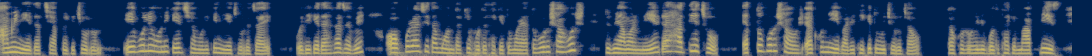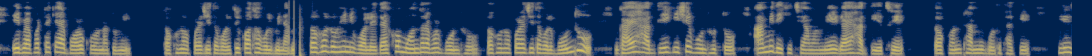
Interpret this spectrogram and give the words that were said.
আমি নিয়ে যাচ্ছি আপনাকে, চলুন। এই বলে অনিকেত শ্যামলীকে নিয়ে চলে যায়। ওইদিকে দেখা যাবে অপরাজিতা মন্দারকে বলতে থাকে, তোমার এত বড় সাহস? তুমি আমার মেয়ের গায়ে হাত দিয়েছ? এত বড় সাহস? এখনই এই বাড়ি থেকে তুমি চলে যাও। তখন রোহিণী বলতে থাকে, মা প্লিজ এই ব্যাপারটাকে আর বড় করো না তুমি। তখন অপরাজিতা বলে, তুই কথা বলবি না। তখন রোহিণী বলে, দেখো, মন্দার আমার বন্ধু। তখন অপরাজিতা বলে, বন্ধু, গায়ে হাত দিয়ে কিসের বন্ধুত্ব? আমি দেখেছি আমার মেয়ের গায়ে হাত দিয়েছে। তখন ঠাম্মি বলতে থাকে, প্লিজ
